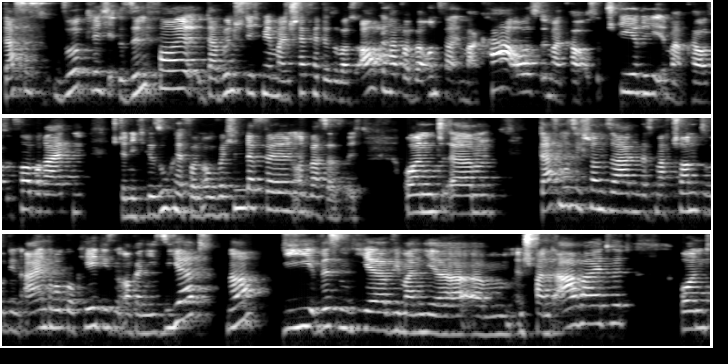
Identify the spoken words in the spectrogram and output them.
das ist wirklich sinnvoll. Da wünschte ich mir, mein Chef hätte sowas auch gehabt, weil bei uns war immer Chaos, immer Chaos im Steri, immer Chaos im Vorbereiten, ständig Gesuche von irgendwelchen Löffeln und was weiß ich. Und ähm, das muss ich schon sagen, das macht schon so den Eindruck, okay, die sind organisiert, ne? die wissen hier, wie man hier ähm, entspannt arbeitet. Und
